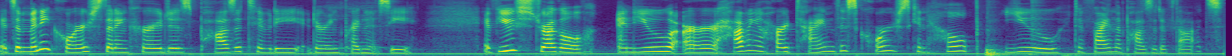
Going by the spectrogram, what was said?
It's a mini course that encourages positivity during pregnancy. If you struggle and you are having a hard time, this course can help you to find the positive thoughts.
